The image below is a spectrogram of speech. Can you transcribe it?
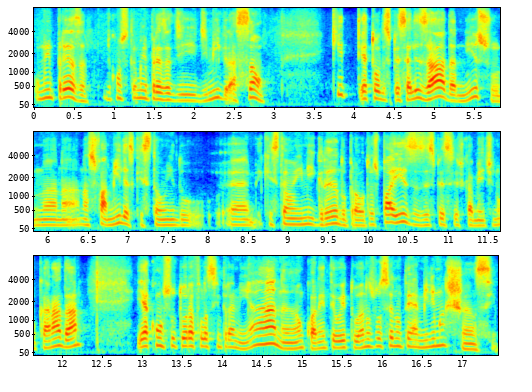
uma empresa, eu consultei uma empresa de, de migração que é toda especializada nisso, na, na, nas famílias que estão indo, é, que estão imigrando para outros países, especificamente no Canadá. E a consultora falou assim para mim: Ah, não, 48 anos você não tem a mínima chance.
